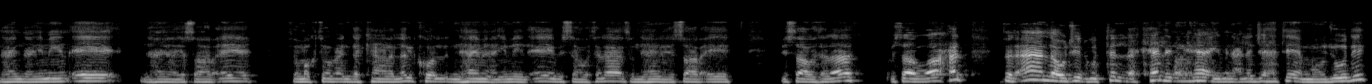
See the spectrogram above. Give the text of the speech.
النهاية من اليمين A النهاية من اليسار A فمكتوب عندك كان للكل النهاية من اليمين A بيساوي ثلاث والنهاية من اليسار A بيساوي ثلاث بيساوي واحد فالآن لو جيت قلت لك هل النهاية من على جهتين موجودة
